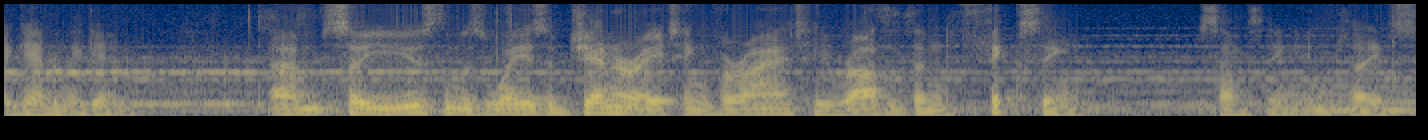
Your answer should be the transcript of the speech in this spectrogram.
again and again. Um, so you use them as ways of generating variety rather than fixing something in place.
